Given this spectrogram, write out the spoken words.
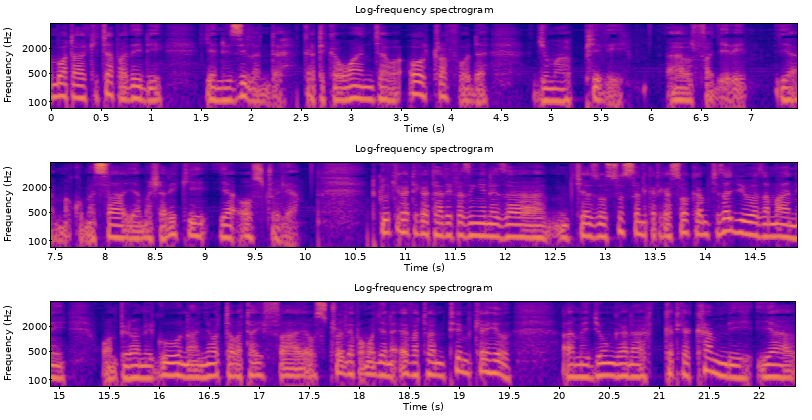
ambao watakichapa dhidi ya New Zealand katika uwanja wa Old Trafford Jumapili alfajiri ya kwa masaa ya mashariki ya Australia. Tukielekea katika taarifa zingine za mchezo hususan katika soka, mchezaji wa zamani wa mpira wa miguu na nyota wa taifa ya Australia pamoja na Everton Tim Cahill amejiunga na katika kambi ya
